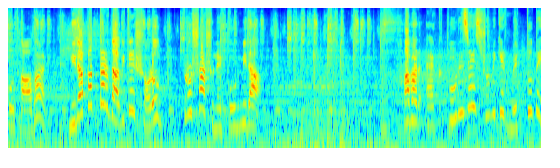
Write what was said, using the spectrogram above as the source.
কোথাও আবার নিরাপত্তার দাবিতে সরব প্রশাসনের কর্মীরা। আবার এক পরিযায়ী শ্রমিকের মৃত্যুতে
